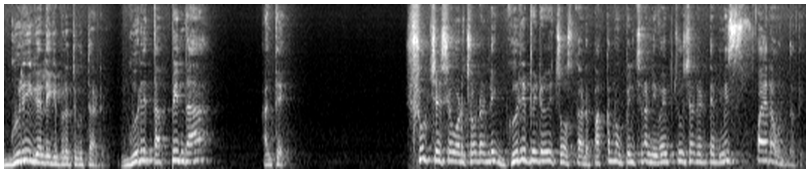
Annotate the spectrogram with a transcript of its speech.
గురి గలిగి బ్రతుకుతాడు. గురి తప్పిందా? అంతే. షూట్ చేసేవాడు చూడండి గురి పెట్టి చూస్తాడు. పక్కన నువ్వు పిలిచిన నీ వైపు చూశాడంటే మిస్ ఫైర్ అవుతుంది.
